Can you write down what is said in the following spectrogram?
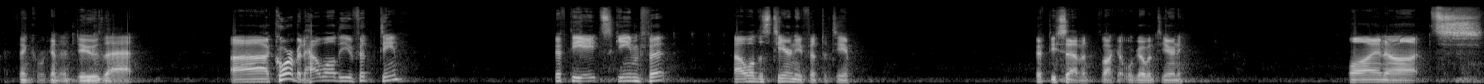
I think we're gonna do that. Uh, Corbett, how well do you fit the team? 58 scheme fit. How well does Tierney fit the team? 57. Fuck it, we'll go with Tierney. Why not?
